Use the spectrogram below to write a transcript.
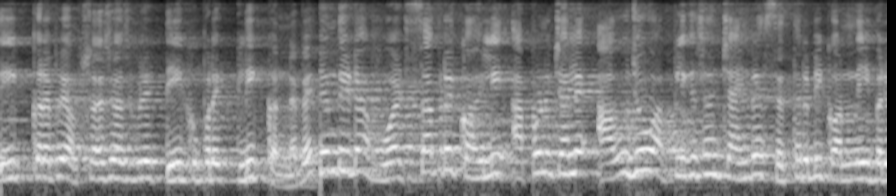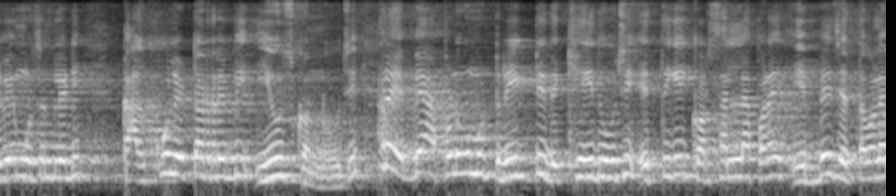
ଟିକ୍ କରିବା ପାଇଁ ଅପସନ୍ ଆସିବ ସିମ୍ପଲି ଟିକ୍ ଉପରେ କ୍ଲିକ୍ କରିନେବେ ଯେମିତି ଏଇଟା ହ୍ୱାଟ୍ସଆପ୍ରେ କହିଲି आपन चाहे आउ जो आप्लिकेसन चाहिए से करेंगे मुझे काल्कुलेटर में भी यूज कर नौचे आपको ट्रिकटी देखे दूँ एति कर सारापर एवं जो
